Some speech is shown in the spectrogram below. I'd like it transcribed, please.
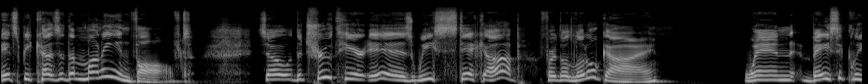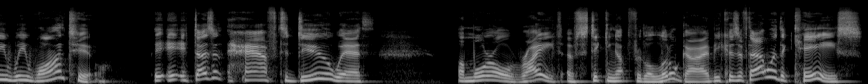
It's because of the money involved. So the truth here is we stick up for the little guy when basically we want to. It, it doesn't have to do with a moral right of sticking up for the little guy, because if that were the case,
